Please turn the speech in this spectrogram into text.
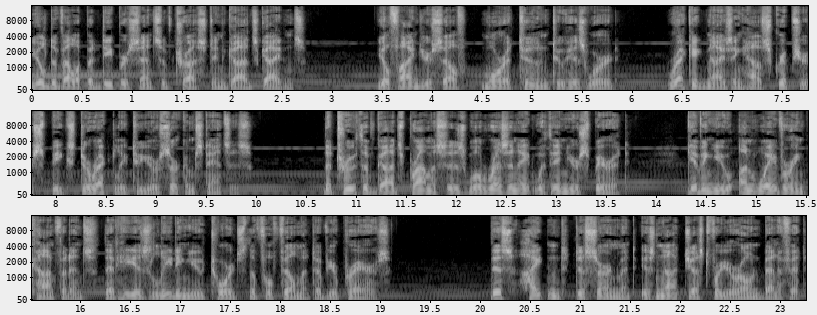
you'll develop a deeper sense of trust in God's guidance. You'll find yourself more attuned to His Word, recognizing how Scripture speaks directly to your circumstances. The truth of God's promises will resonate within your spirit, giving you unwavering confidence that He is leading you towards the fulfillment of your prayers. This heightened discernment is not just for your own benefit,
